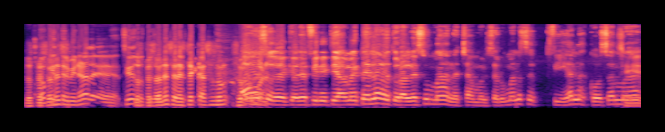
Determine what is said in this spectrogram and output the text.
Los terminara de. Sí, de los pezones en este caso son, son Ah, como... eso de que definitivamente es la naturaleza humana, chamo. El ser humano se fija en las cosas Sí, más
